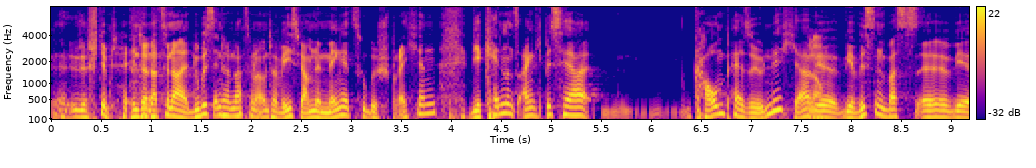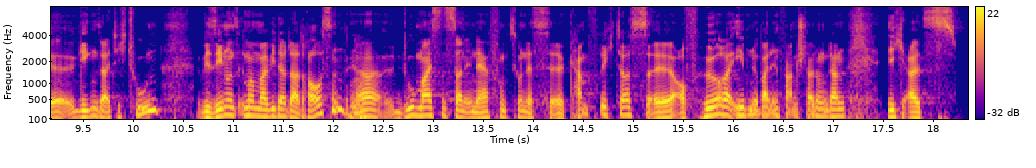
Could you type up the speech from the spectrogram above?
Äh, das stimmt, international. Du bist international unterwegs. Wir haben eine Menge zu besprechen. Wir kennen uns eigentlich bisher kaum persönlich. Ja, genau. wir, wir wissen, was äh, wir gegenseitig tun. Wir sehen uns immer mal wieder da draußen. Ja. ja. du meistens dann in der Funktion des äh, Kampfrichters äh, auf höherer Ebene bei den Veranstaltungen dann. Ich als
